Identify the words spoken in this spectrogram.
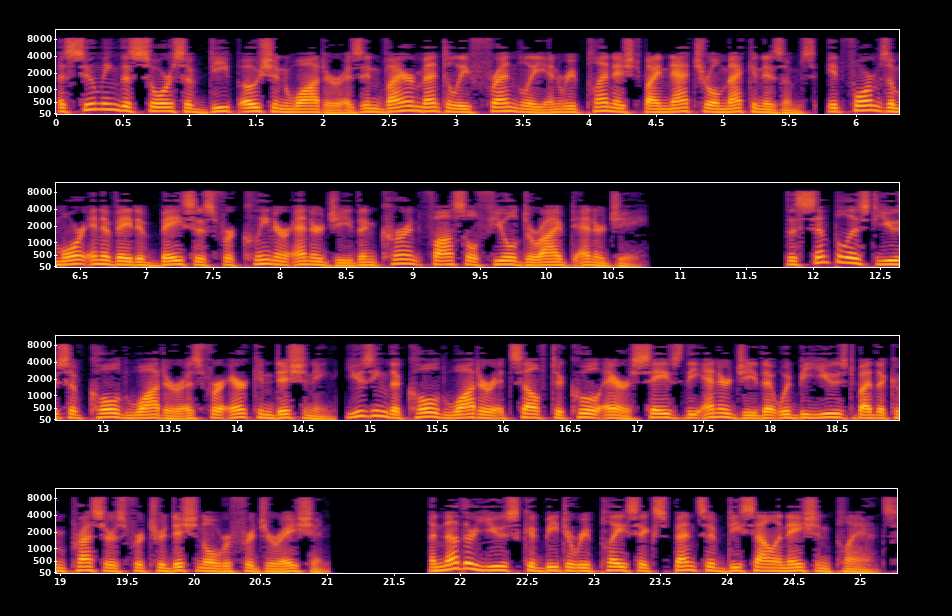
Assuming the source of deep ocean water is environmentally friendly and replenished by natural mechanisms, it forms a more innovative basis for cleaner energy than current fossil fuel-derived energy. The simplest use of cold water is for air conditioning, using the cold water itself to cool air saves the energy that would be used by the compressors for traditional refrigeration. Another use could be to replace expensive desalination plants.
